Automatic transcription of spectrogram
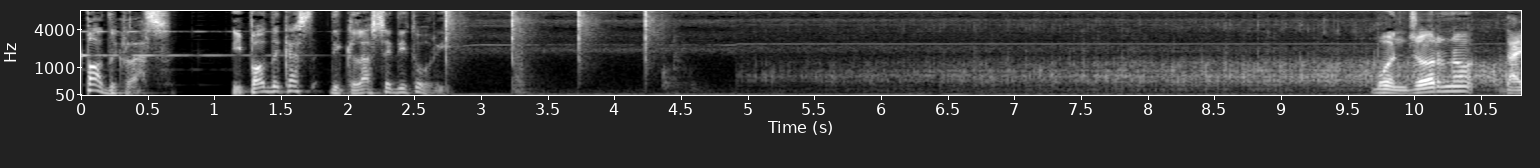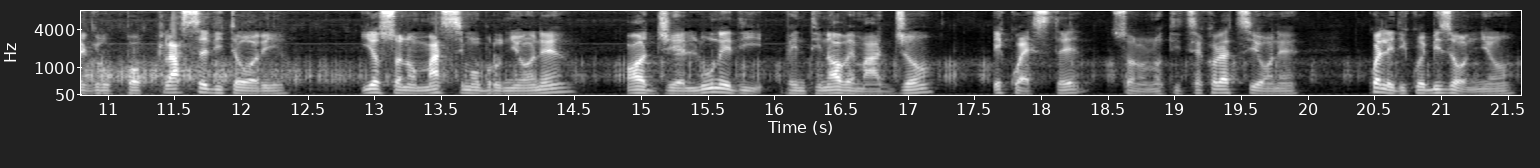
Podclass, i podcast di classe editori. Buongiorno dal gruppo Classe Editori. Io sono Massimo Brugnone. Oggi è lunedì 29 maggio e queste sono notizie a colazione, quelle di cui hai bisogno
